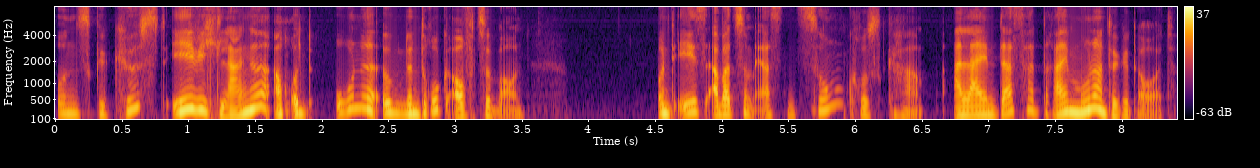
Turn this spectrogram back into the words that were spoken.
uns geküsst, ewig lange, auch und ohne irgendeinen Druck aufzubauen. Und ehe es aber zum ersten Zungenkuss kam, allein das hat drei Monate gedauert.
